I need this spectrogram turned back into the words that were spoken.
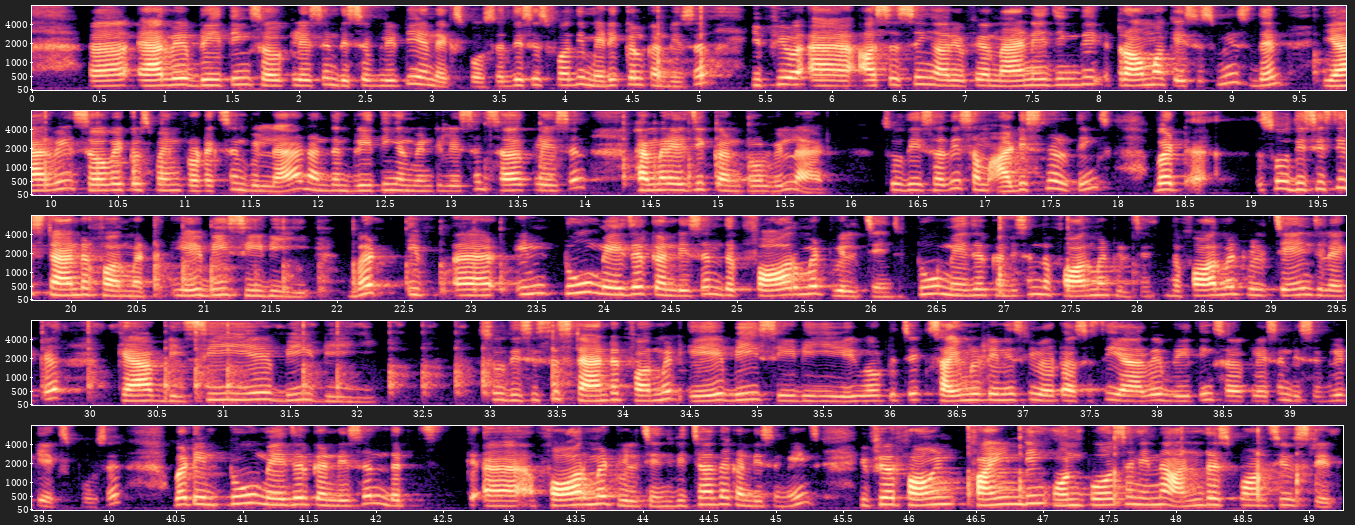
uh, airway, breathing, circulation, disability and exposure. This is for the medical condition. If you are uh, assessing or if you are managing the trauma cases means then airway, cervical spine protection will add and then breathing and ventilation, circulation, hemorrhagic control will add. So these are the some additional things but uh, so this is the standard format A, B, C, D, E. But if uh, in two major condition the format will change. Two major condition the format will change. The format will change like a CAB D, C, A, B, D, E. So this is the standard format A, B, C, D, E. You have to check simultaneously. You have to assess the airway, breathing, circulation, disability, exposure. But in two major condition that uh, format will change. Which are the condition means if you are finding one person in an unresponsive state.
